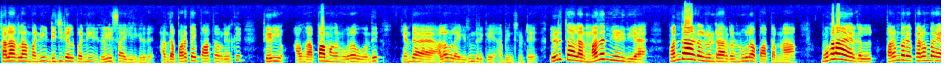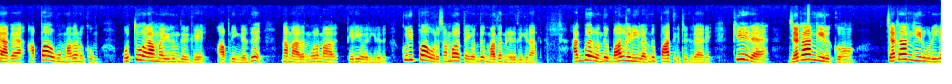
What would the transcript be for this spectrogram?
கலர்லாம் பண்ணி டிஜிட்டல் பண்ணி ரிலீஸ் ஆகியிருக்கிறது. அந்த படத்தை பார்த்தவர்களுக்கு தெரியும். அவங்க அப்பா மகன் உறவு வந்து எந்த அளவில் இருந்திருக்கு அப்படின்னு சொல்லிட்டு. எழுத்தாளர் மதன் எழுதிய வந்தார்கள் வென்றார்கள் நூலை பார்த்தோம்னா முகலாயர்கள் பரம்பரை பரம்பரையாக அப்பாவுக்கும் மகனுக்கும் ஒத்து வராமல் இருந்திருக்கு அப்படிங்கிறது நம்ம அதன் மூலமாக தெரிய வருகிறது. குறிப்பாக ஒரு சம்பவத்தை வந்து மதன் எழுதுகிறார். அக்பர் வந்து பால்கனியிலேருந்து பார்த்துக்கிட்டு இருக்கிறாரு. கீழே ஜஹாங்கீருக்கும் ஜஹாங்கீருடைய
